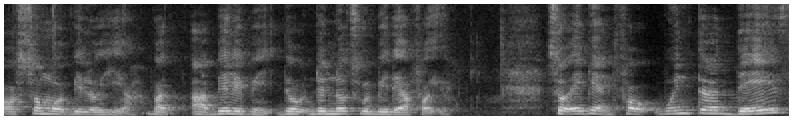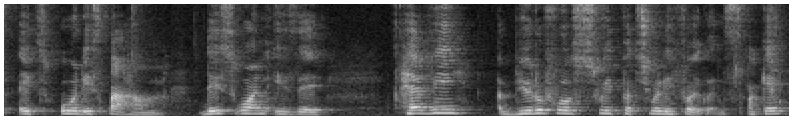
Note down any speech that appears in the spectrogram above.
or somewhere below here. But uh, believe me the, the notes will be there for you. So again for winter days it's Oud Ispahan this one is a heavy beautiful sweet patchouli fragrance okay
